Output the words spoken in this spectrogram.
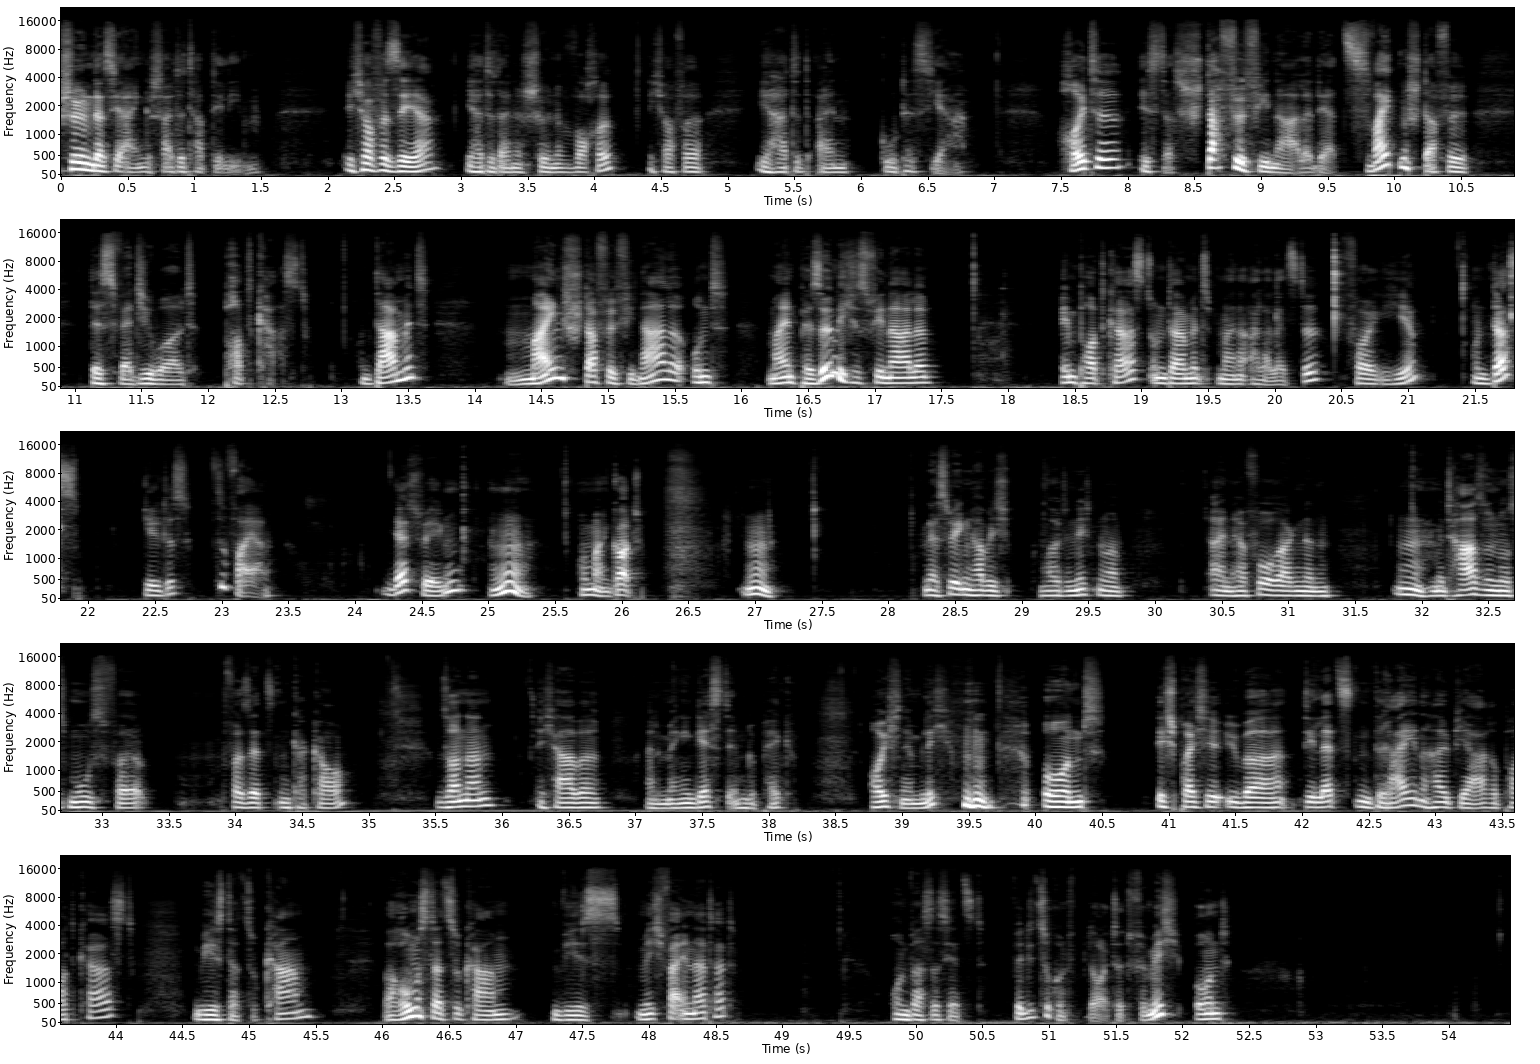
Schön, dass ihr eingeschaltet habt, ihr Lieben. Ich hoffe sehr, ihr hattet eine schöne Woche. Ich hoffe, ihr hattet ein gutes Jahr. Heute ist das Staffelfinale der zweiten Staffel des Veggie World Podcast. Und damit mein Staffelfinale und mein persönliches Finale im Podcast und damit meine allerletzte Folge hier. Und das gilt es zu feiern. Deswegen, mm, oh mein Gott, mm, deswegen habe ich heute nicht nur einen hervorragenden mh, hm, mit Haselnussmus ver versetzten Kakao, sondern ich habe eine Menge Gäste im Gepäck, euch nämlich. Und ich spreche über die letzten dreieinhalb Jahre Podcast, wie es dazu kam, warum es dazu kam, wie es mich verändert hat und was es jetzt für die Zukunft bedeutet, für mich und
